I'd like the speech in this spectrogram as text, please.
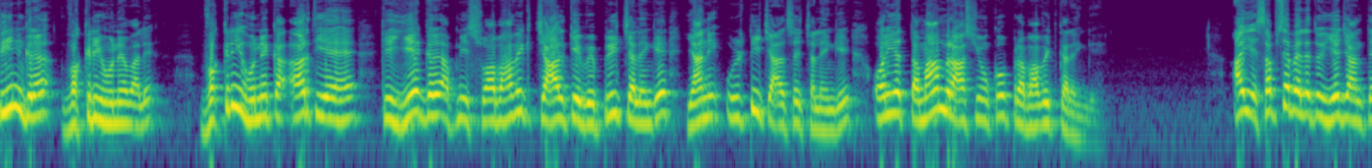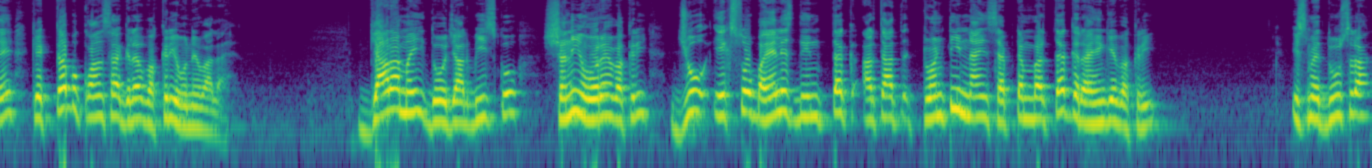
तीन ग्रह वक्री होने वाले वक्री होने का अर्थ यह है कि ये ग्रह अपनी स्वाभाविक चाल के विपरीत चलेंगे, यानी उल्टी चाल से चलेंगे, और ये तमाम राशियों को प्रभावित करेंगे। आइए, सबसे पहले तो ये जानते हैं कि कब कौन सा ग्रह वक्री होने वाला है। 11 मई 2020 को शनि हो रहे हैं वक्री, जो 142 दिन तक, अर्थात 29 सितंबर तक रहेंगे वक्री। इसमें दूसरा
